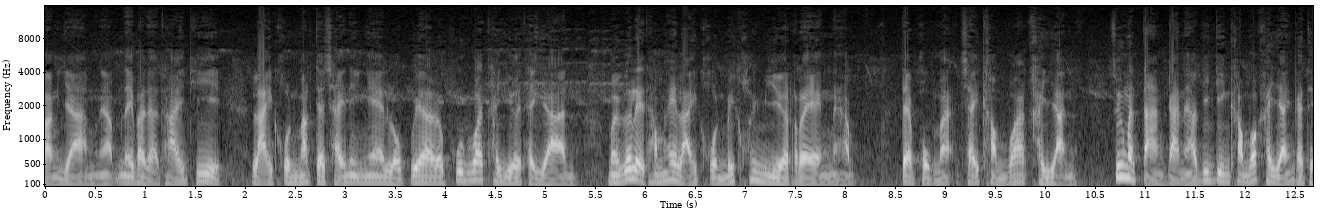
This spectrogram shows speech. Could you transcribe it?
บางอย่างนะครับในภาษาไทยที่หลายคนมักจะใช้ในแง่ลบเวลาเราพูดว่าทะเยอทะยาน มันก็เลยทำให้หลายคนไม่ค่อยมีแรงนะครับ แต่ผมอะใช้คำว่าขยัน ซึ่งมันต่างกันนะครับ จริงๆคำว่าขยันกับเท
